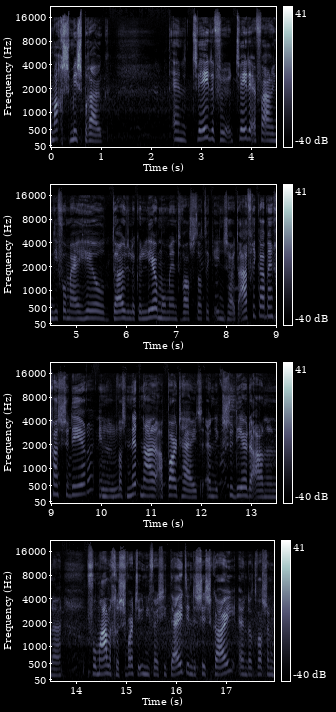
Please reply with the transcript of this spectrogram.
machtsmisbruik. En de tweede, tweede ervaring die voor mij heel duidelijk een leermoment was, dat ik in Zuid-Afrika ben gaan studeren. In, Het mhm. was net na de apartheid en ik studeerde aan een uh, voormalige zwarte universiteit in de Ciskei. En dat was een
